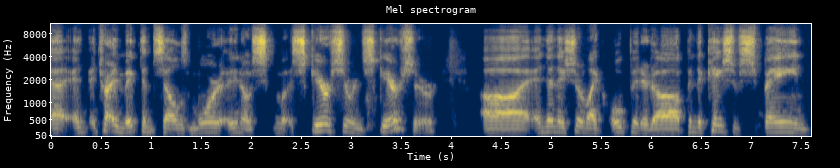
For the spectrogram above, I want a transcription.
uh, and try to make themselves more you know scarcer and scarcer, uh, and then they sort of like open it up. In the case of Spain,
